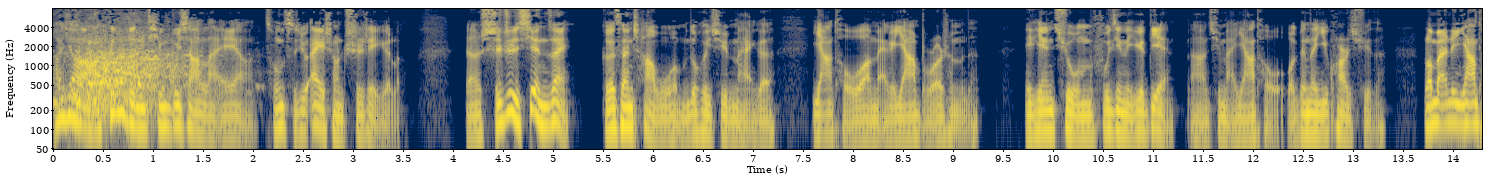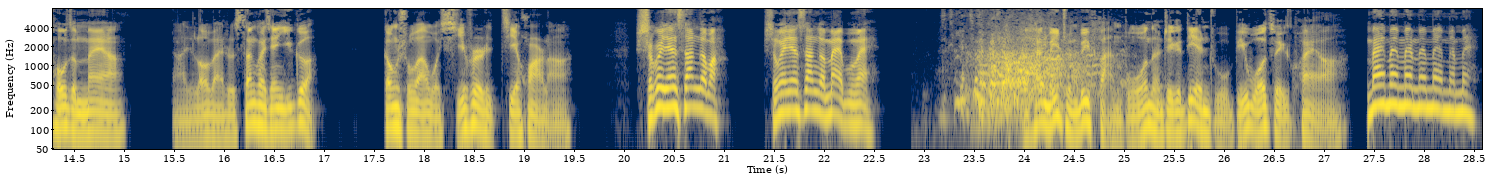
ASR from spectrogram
哎呀，根本停不下来呀！从此就爱上吃这个了。呃，时至现在，隔三差五我们都会去买个鸭头啊，买个鸭脖什么的。那天去我们附近的一个店啊，去买鸭头，我跟他一块儿去的。老板，这鸭头怎么卖啊？啊，这老板说三块钱一个。刚说完，我媳妇儿接话了啊，十块钱三个吧，十块钱三个卖不卖？我还没准备反驳呢，这个店主比我嘴快啊，卖卖卖卖卖卖卖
